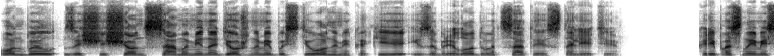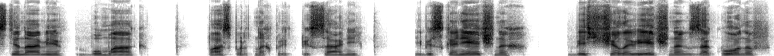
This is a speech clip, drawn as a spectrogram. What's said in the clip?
Он был защищен самыми надежными бастионами, какие изобрело двадцатое столетие. Крепостными стенами бумаг, паспортных предписаний и бесконечных, бесчеловечных законов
